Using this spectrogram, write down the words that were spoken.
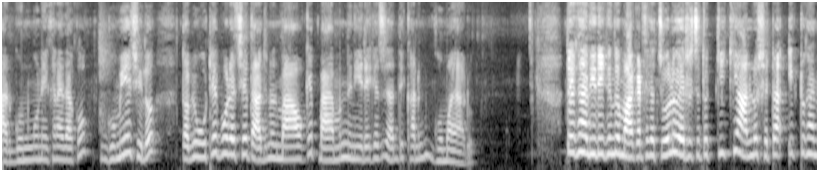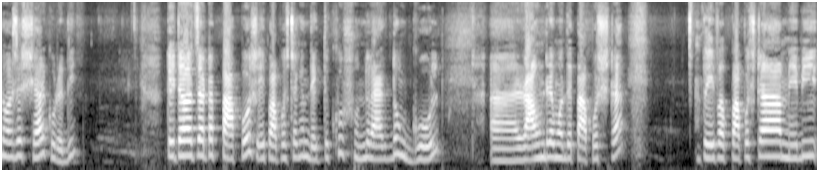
আর গুনগুন এখানে দেখো ঘুমিয়েছিল, তবে উঠে পড়েছে, তার জন্য মা ওকে পায়ের মধ্যে নিয়ে রেখেছে, যাতে খানিক ঘুমায় আরও তো এখানে দিদি কিন্তু মার্কেট থেকে চলেও এসেছে। তো কী কী আনলো সেটা একটুখানি তোমার সাথে শেয়ার করে দিই। তো এটা হচ্ছে একটা পাপোশ। এই পাপোশটা কিন্তু দেখতে খুব সুন্দর, একদম গোল রাউন্ডের মধ্যে পাপোশটা। তো এই পা- পাপোশটা মেবি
